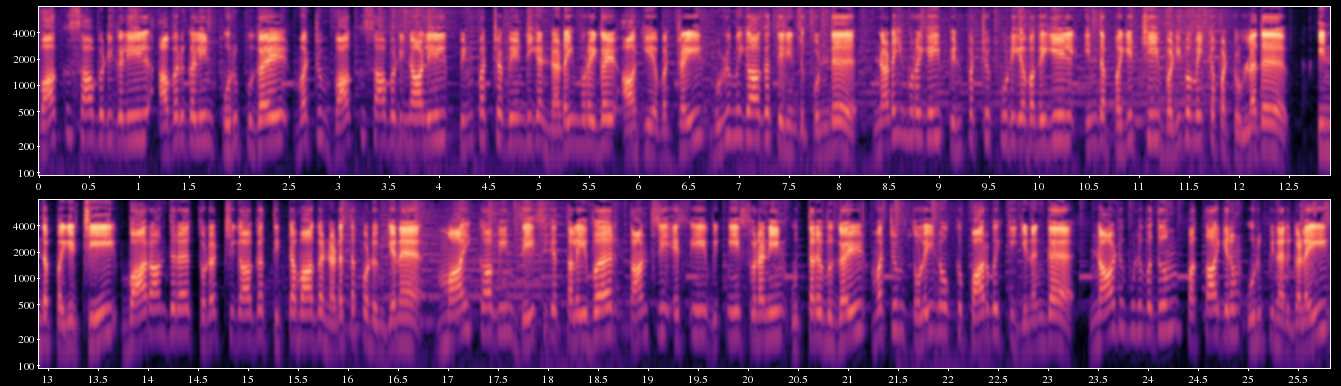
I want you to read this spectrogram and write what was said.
வாக்குச்சாவடிகளில் அவர்களின் பொறுப்புகள் மற்றும் வாக்குச்சாவடி நாளில் பின்பற்ற வேண்டிய நடைமுறைகள் ஆகியவற்றை முழுமையாக தெரிந்து கொண்டு நடைமுறையை பின்பற்றக்கூடிய வகையில் இந்த பயிற்சி வடிவமைக்கப்பட்டுள்ளது. இந்த பயிற்சி வாராந்திர தொடர்ச்சியாக திட்டமாக நடத்தப்படும் என மாய்காவின் தேசிய தலைவர் தான்ஸ்ரீ எஸ் ஏ விக்னேஸ்வரனின் உத்தரவுகள் மற்றும் தொலைநோக்கு பார்வைக்கு இணங்க நாடு முழுவதும் பத்தாயிரம் உறுப்பினர்களை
